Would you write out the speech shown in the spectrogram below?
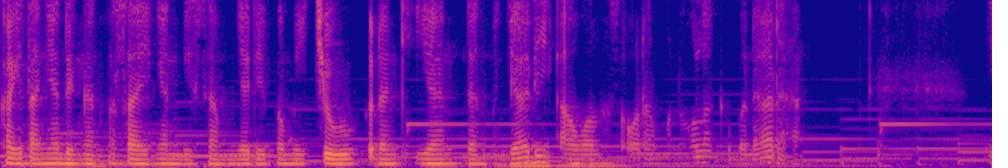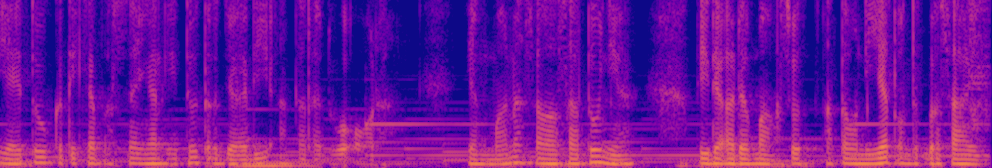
Kaitannya dengan persaingan bisa menjadi pemicu kedengkian dan menjadi awal seseorang menolak kebenaran, yaitu ketika persaingan itu terjadi antara dua orang, yang mana salah satunya tidak ada maksud atau niat untuk bersaing,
